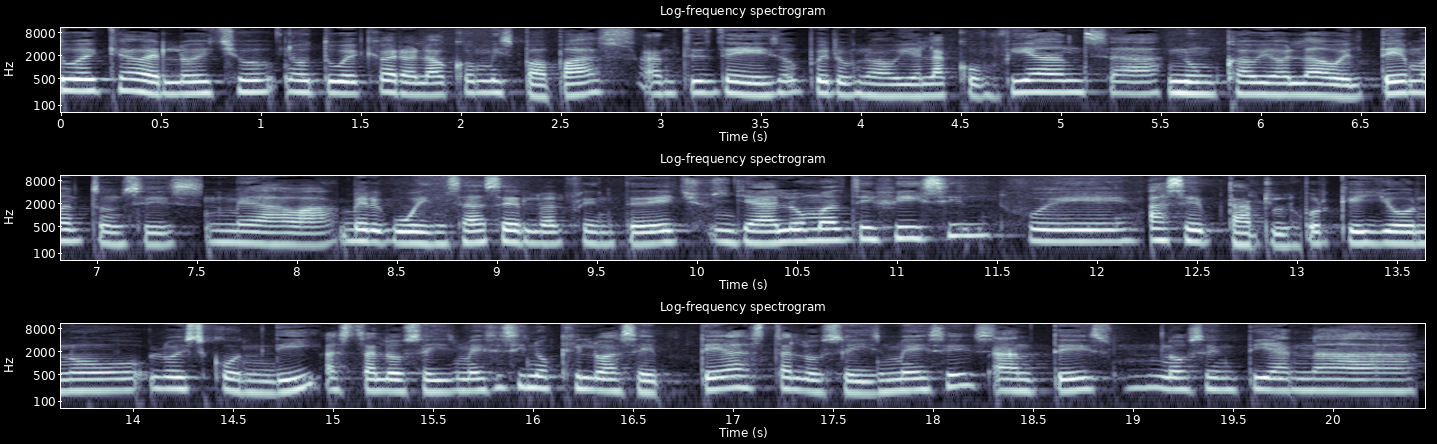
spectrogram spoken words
tuve que haberlo hecho o tuve que haber hablado con mis papás antes de eso, pero no había la confianza, nunca había hablado del tema, entonces me daba vergüenza hacerlo al frente de ellos. Ya lo más difícil fue aceptarlo, porque yo no lo escondí hasta los seis meses, sino que lo acepté hasta los seis meses. Antes no sentía nada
